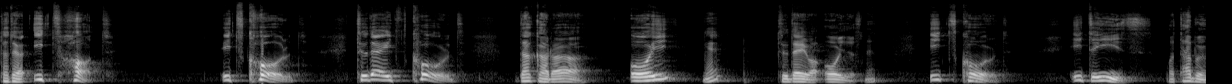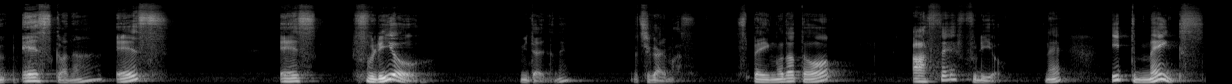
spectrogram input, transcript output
例えば、It's hot. It's cold. Today it's cold だからおいね Today はおいですね It's cold It is は多分 S かな？S? S フリオみたいなね違いますスペイン語だと汗フリオ。ね。It makes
